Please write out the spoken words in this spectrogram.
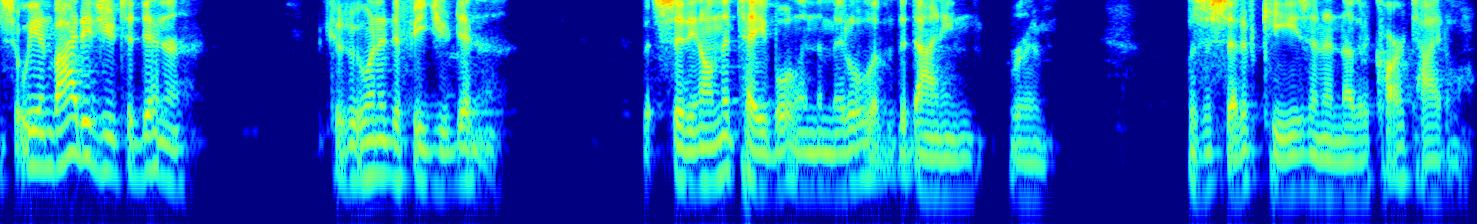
So we invited you to dinner because we wanted to feed you dinner. But sitting on the table in the middle of the dining room was a set of keys and another car title.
